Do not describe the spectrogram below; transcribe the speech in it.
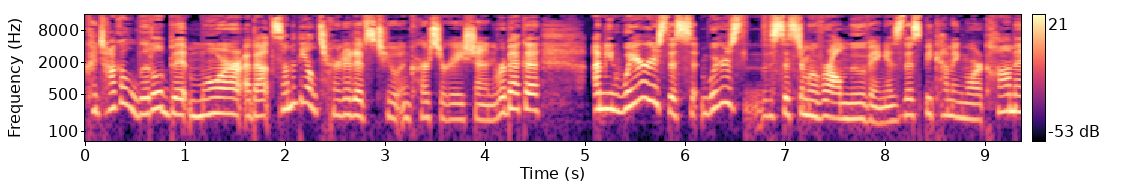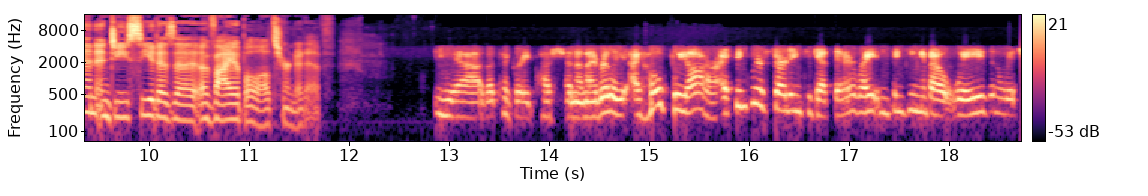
could talk a little bit more about some of the alternatives to incarceration. Rebecca, I mean, where is this? Where is the system overall moving? Is this becoming more common, and do you see it as a, a viable alternative? Yeah, that's a great question. And I really, I hope we are. I think we're starting to get there, right? And thinking about ways in which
